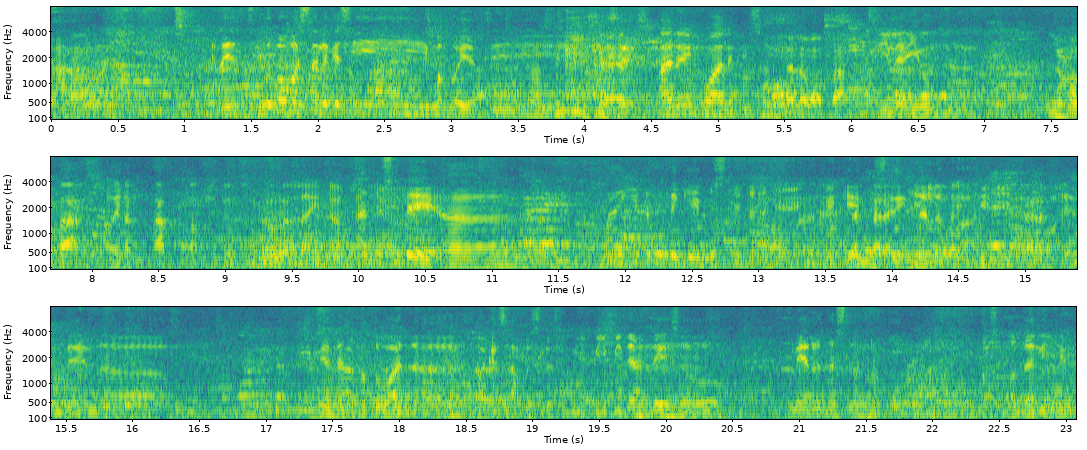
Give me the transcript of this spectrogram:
actors. And then, lumabas talaga si Makoy at si, Si Kisses. Ano yung qualities ng dalawa ba? Sila yung lumabas o yung nag-top notch dun sa mga lineups Ano niya? sila eh, ah, makikita mo may chemistry talaga eh. May chemistry yung dalawa. And then, uh, yun nakakatuwa na magkasama sila sa BBB dati. So, meron na silang rapport. Mas madali yung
